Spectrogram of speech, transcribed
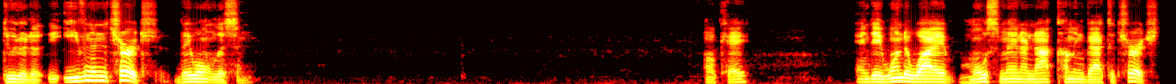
due to the even in the church they won't listen okay and they wonder why most men are not coming back to church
